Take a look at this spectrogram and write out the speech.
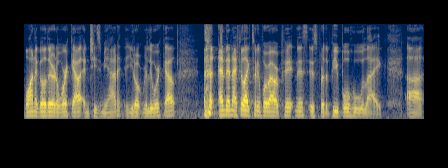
want to go there to work out and cheese me out. You don't really work out. and then I feel like 24 hour fitness is for the people who like, uh,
